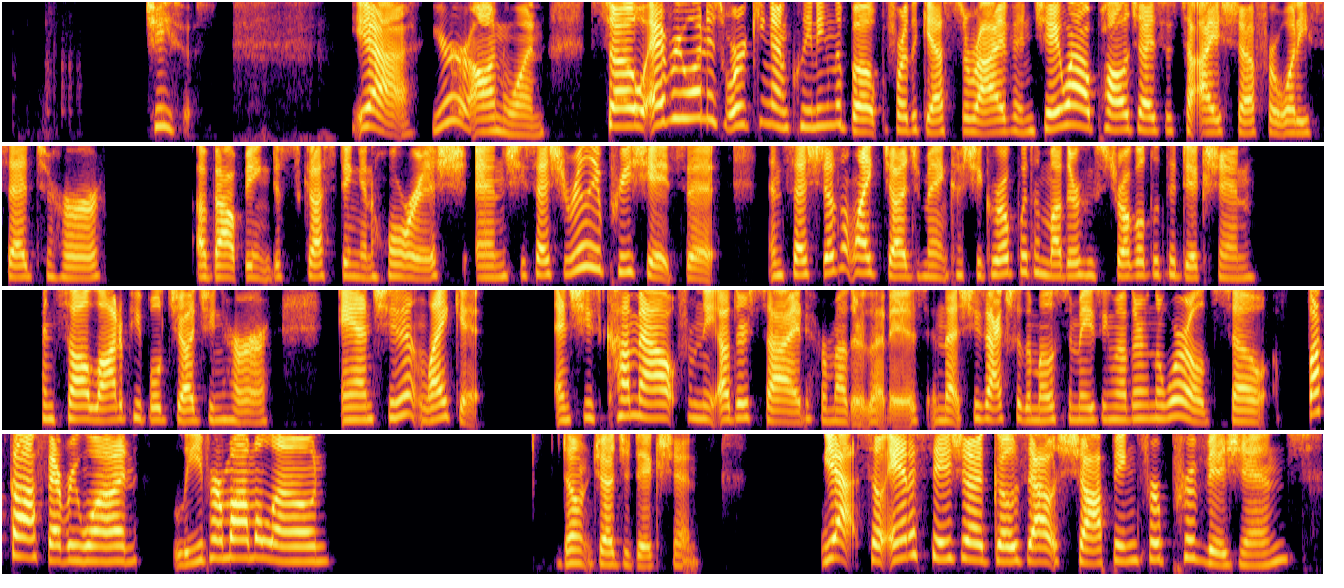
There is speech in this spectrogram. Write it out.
Jesus. Yeah, you're on one. So everyone is working on cleaning the boat before the guests arrive, and JWoww apologizes to Aesha for what he said to her about being disgusting and whorish. And she says she really appreciates it and says she doesn't like judgment because she grew up with a mother who struggled with addiction and saw a lot of people judging her, and she didn't like it. And she's come out from the other side, her mother, that is, and that she's actually the most amazing mother in the world. So fuck off, everyone. Leave her mom alone. Don't judge addiction. Yeah, so Anastasia goes out shopping for provisions.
